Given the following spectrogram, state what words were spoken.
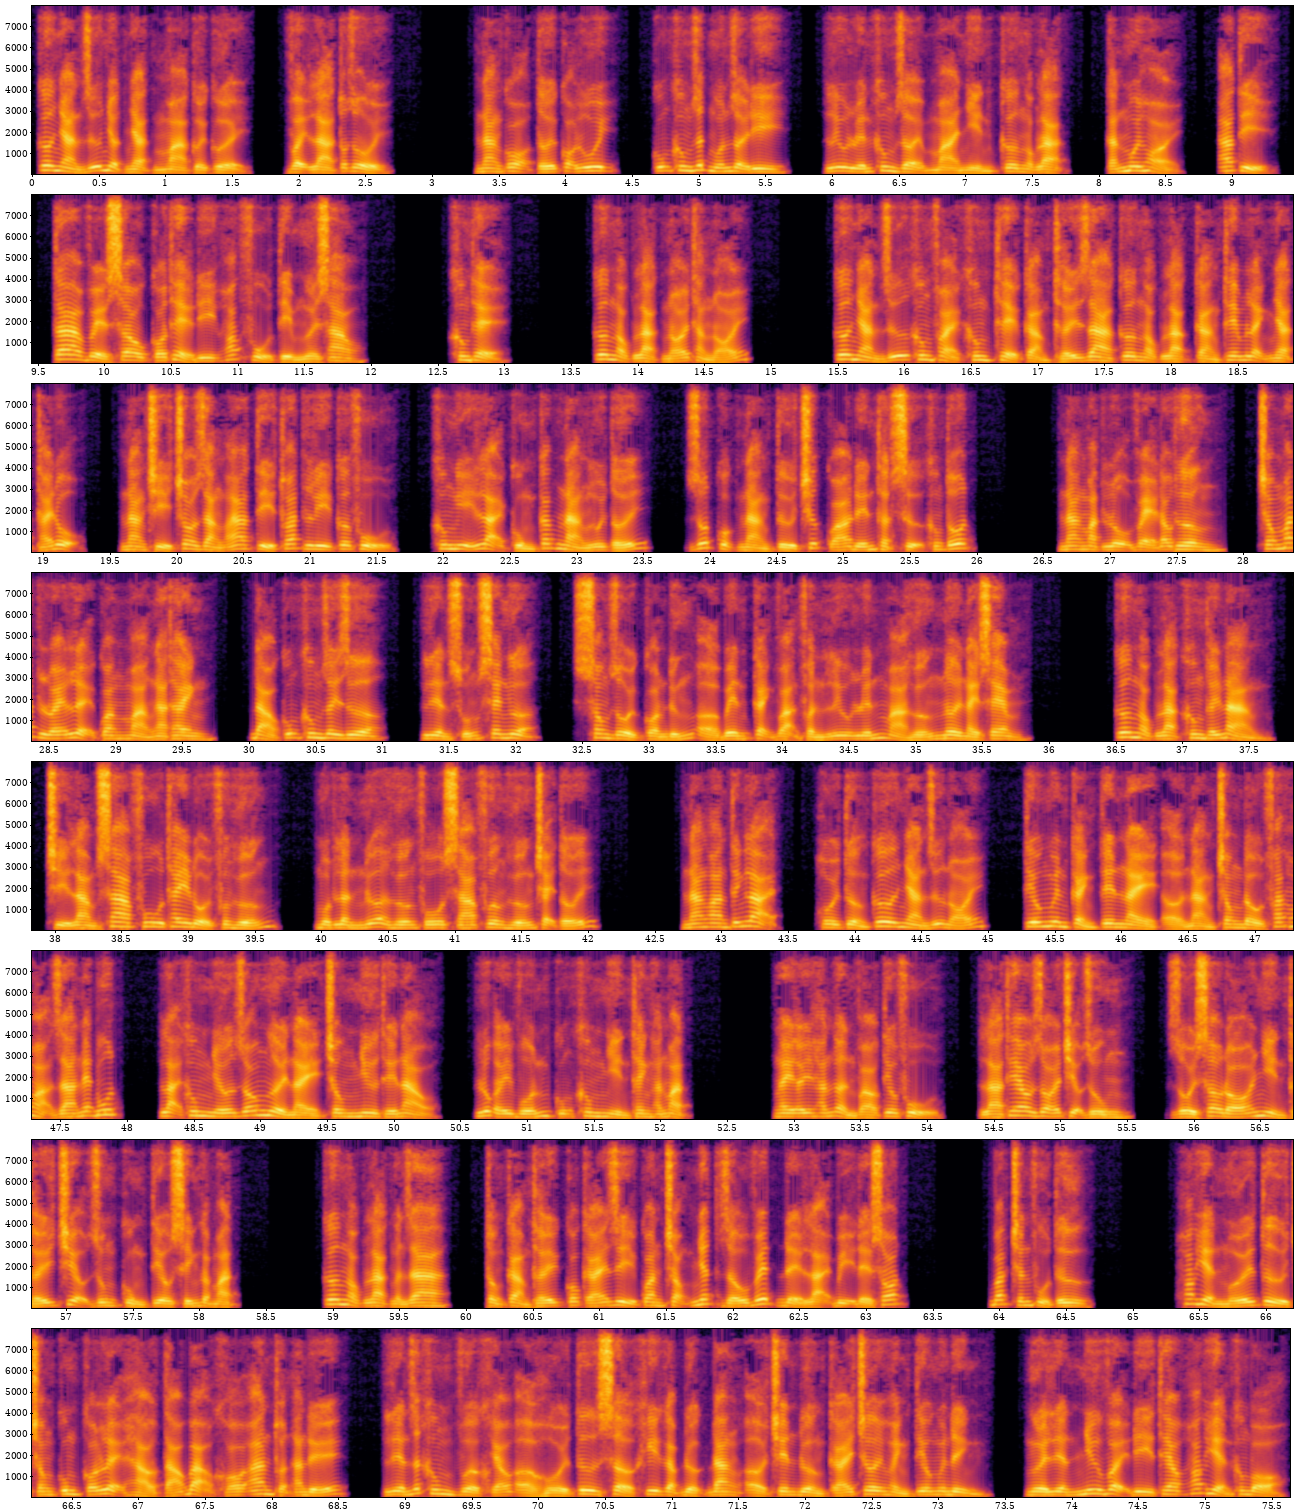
Cơ nhàn giữ nhợt nhạt mà cười cười, vậy là tốt rồi. Nàng cọ tới cọ lui, cũng không rất muốn rời đi, lưu luyến không rời mà nhìn cơ ngọc lạc, cắn môi hỏi, A tỷ, ta về sau có thể đi hoác phủ tìm người sao? Không thể. Cơ ngọc lạc nói thẳng nói. Cơ nhàn giữ không phải không thể cảm thấy ra cơ ngọc lạc càng thêm lạnh nhạt thái độ, nàng chỉ cho rằng A tỷ thoát ly cơ phủ, không nghĩ lại cùng các nàng lui tới, rốt cuộc nàng từ trước quá đến thật sự không tốt. Nàng mặt lộ vẻ đau thương, trong mắt lóe lệ quang mà nga thanh, đảo cũng không dây dưa, liền xuống xe ngựa, xong rồi còn đứng ở bên cạnh vạn phần lưu luyến mà hướng nơi này xem. Cơ ngọc lạc không thấy nàng, chỉ làm xa Phu thay đổi phương hướng, một lần nữa hướng phố xá phương hướng chạy tới. Nàng an tĩnh lại, hồi tưởng cơ nhàn giữ nói, tiêu nguyên cảnh tên này ở nàng trong đầu phát họa ra nét bút, lại không nhớ rõ người này trông như thế nào, lúc ấy vốn cũng không nhìn thanh hắn mặt. Ngày ấy hắn ẩn vào tiêu phủ, là theo dõi triệu dung, rồi sau đó nhìn thấy triệu dung cùng tiêu xính gặp mặt. Cơ ngọc lạc ngần ra, tổng cảm thấy có cái gì quan trọng nhất dấu vết để lại bị để sót. Bắc chấn phủ tư. Hoắc Hiển mới từ trong cung có lệ hảo táo bạo khó an thuận an đế, liền rất không vừa khéo ở hồi tư sở khi gặp được đang ở trên đường cái chơi hoành tiêu nguyên đình, người liền như vậy đi theo Hoắc Hiển không bỏ.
